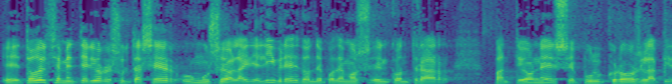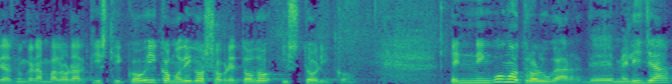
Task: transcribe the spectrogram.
eh, todo el cementerio resulta ser un museo al aire libre donde podemos encontrar panteones, sepulcros, lápidas de un gran valor artístico y, como digo, sobre todo histórico. En ningún otro lugar de Melilla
